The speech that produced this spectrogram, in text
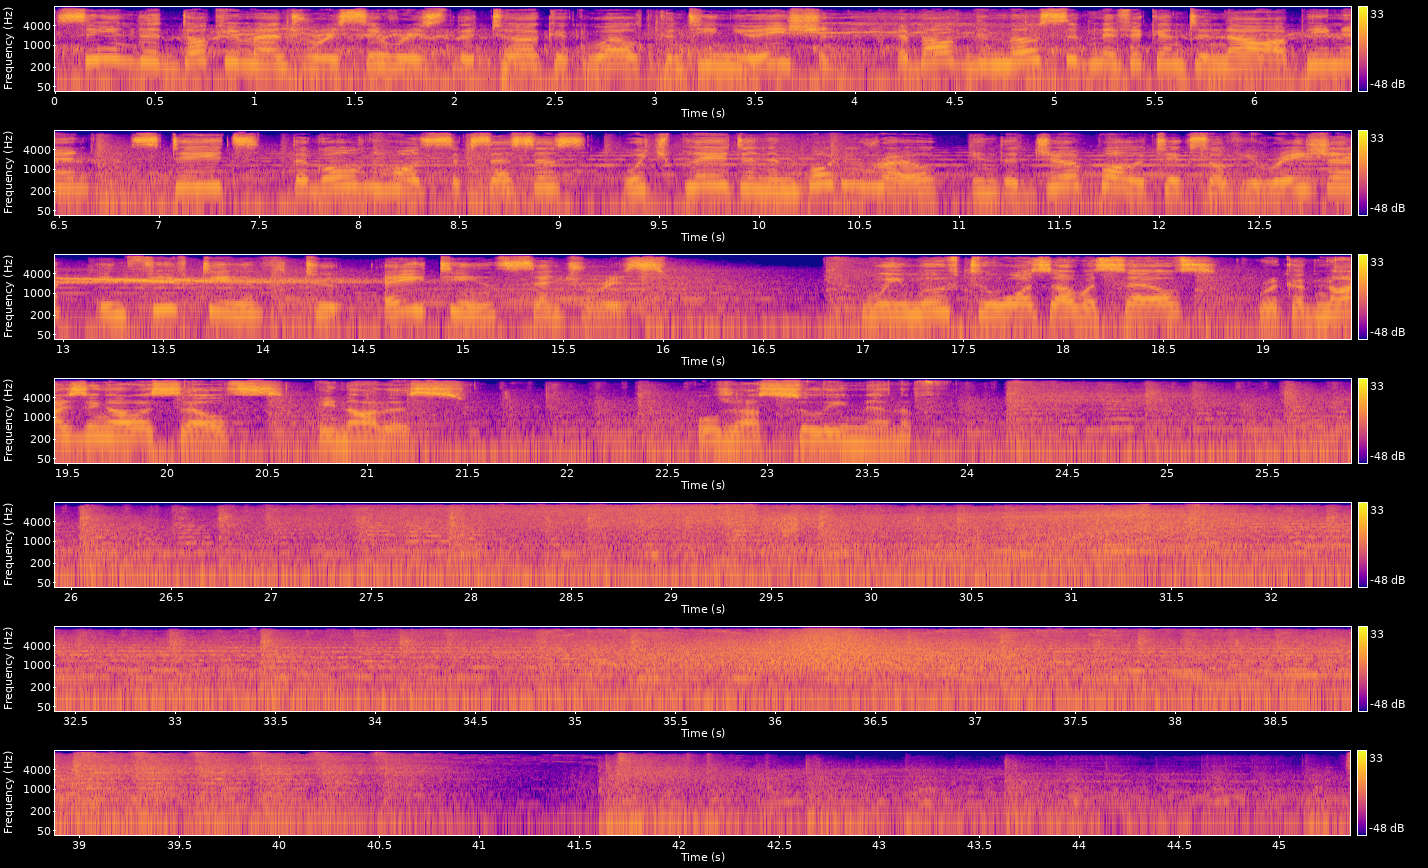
Seeing the documentary series The Turkic World Continuation about the most significant, in our opinion, states, the Golden Horde's successors, which played an important role in the geopolitics of Eurasia in 15th to 18th centuries. We move towards ourselves, recognizing ourselves in others. Oljas Suleimanov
